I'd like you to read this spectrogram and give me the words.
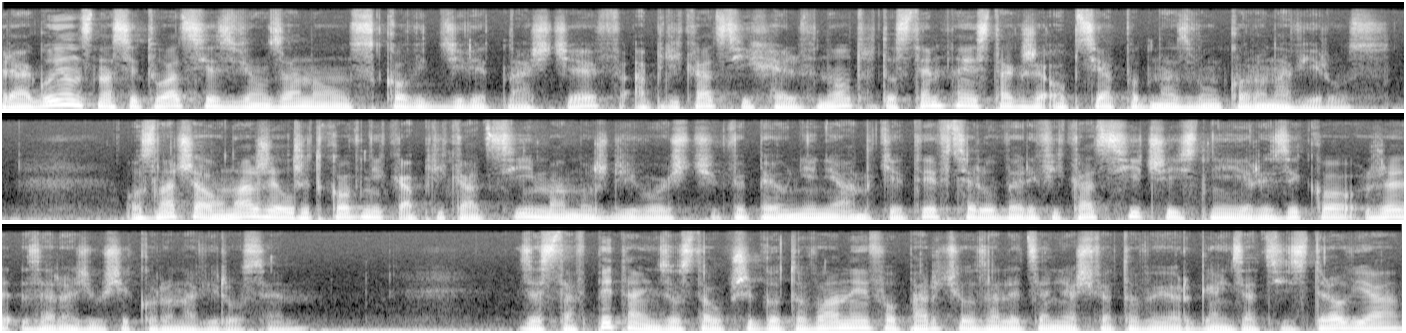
Reagując na sytuację związaną z COVID-19, w aplikacji HealthNote dostępna jest także opcja pod nazwą Koronawirus. Oznacza ona, że użytkownik aplikacji ma możliwość wypełnienia ankiety w celu weryfikacji, czy istnieje ryzyko, że zaraził się koronawirusem. Zestaw pytań został przygotowany w oparciu o zalecenia Światowej Organizacji Zdrowia,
